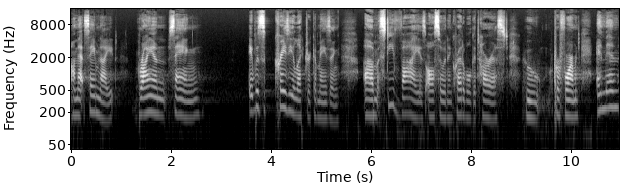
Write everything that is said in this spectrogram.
on that same night. Brian sang. It was crazy electric, amazing. Um, Steve Vai is also an incredible guitarist who performed. And then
